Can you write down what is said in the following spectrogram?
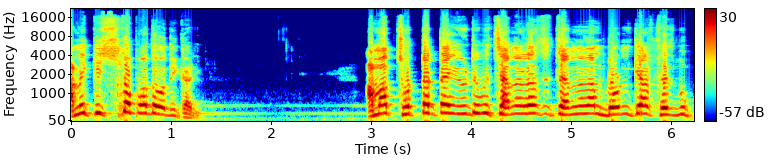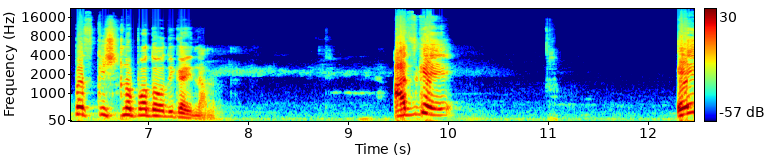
আমি কৃষ্ণপদ অধিকারী। আমার ছোট্ট একটা ইউটিউব চ্যানেল আছে চ্যানেল নাম don't care Facebook page Krishnapada Adhikari নামে। আজকে এই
